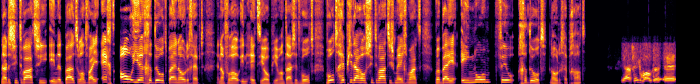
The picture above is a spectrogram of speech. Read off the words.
naar de situatie in het buitenland... waar je echt al je geduld bij nodig hebt. En dan vooral in Ethiopië, want daar zit Wolt. Wolt, heb je daar al situaties meegemaakt... waarbij je enorm veel geduld nodig hebt gehad? Ja, zeker Wouter. Uh,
